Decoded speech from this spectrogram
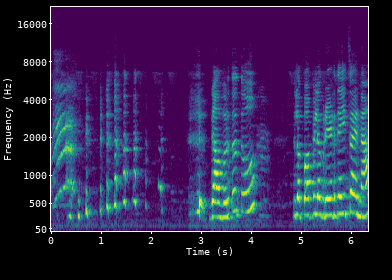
घाबरतो तू. तुला पॉपीला ब्रेड द्यायचा आहे ना?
